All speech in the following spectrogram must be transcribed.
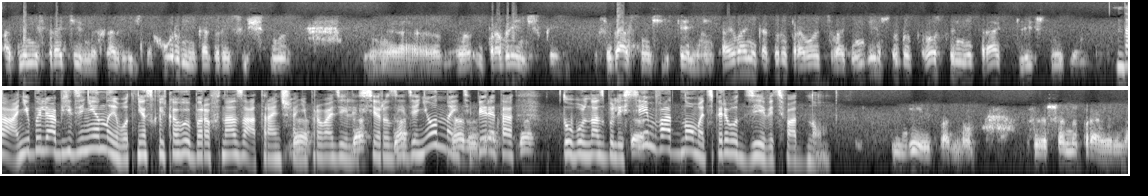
административных различных уровней, которые существуют э, в управленческой государственной системе на Тайване, которые проводятся в один день, чтобы просто не тратить лишние деньги. Да, они были объединены вот несколько выборов назад. Раньше да, они проводили да, все разъединенно, да, и теперь да, это да, у нас были семь да. в одном, а теперь вот девять в одном. Девять в одном. Совершенно правильно.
